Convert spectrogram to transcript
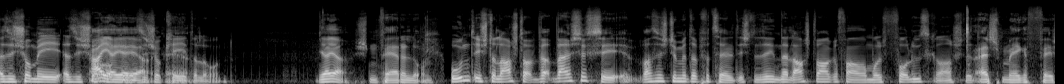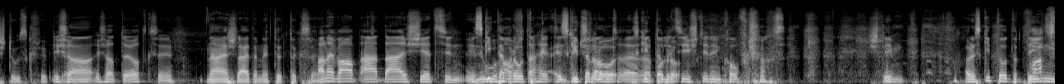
es ist, es ist schon mehr, es ist schon Ah, ja, okay, ja, es ja, ist okay ja. der Lohn. ja, ja, ist ein fairer Lohn. Und ist der Lastwagen, we- weißt du das gesehen? Was hast du mir da erzählt? Ist der, der Lastwagenfahrer mal voll ausgerastet? Er ist mega fest ausgeschrieben. Ist er, ist er dort gesehen? Nein, er ist leider nicht dort gesehen. Ah nein, warte, ah, der ist jetzt in, in Es gibt aber auch- der hat es gibt aber auch- äh, es eine gibt Polizistin in den Kopf geschossen. Stimmt. Aber es gibt auch der Dings,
